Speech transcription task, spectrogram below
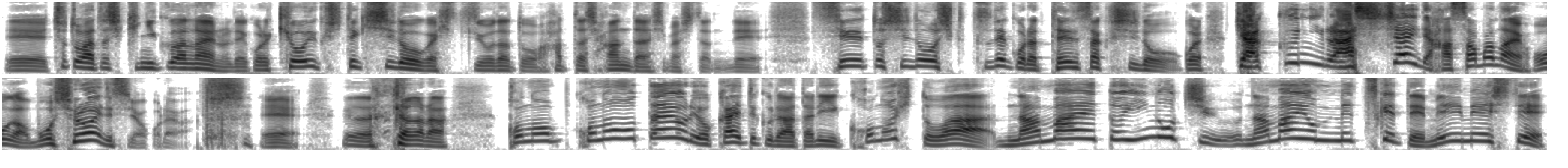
えーちょっと私気に食わないので、これ教育的指導が必要だと私判断しましたんで、生徒指導室でこれは添削指導。これ逆にラッシャーで挟まない方が面白いですよ、これは。ええ。だから、この、このお便りを書いてくるあたり、この人は名前と命、名前をめつけて命名して、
